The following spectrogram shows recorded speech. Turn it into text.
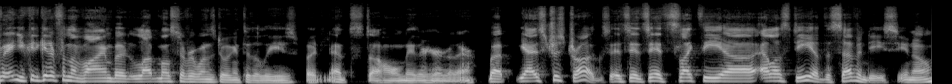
you could get it from the vine, but a lot most everyone's doing it through the leaves. But that's a whole neither here nor there. But yeah, it's just drugs. It's it's it's like the uh, LSD of the '70s. You know,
